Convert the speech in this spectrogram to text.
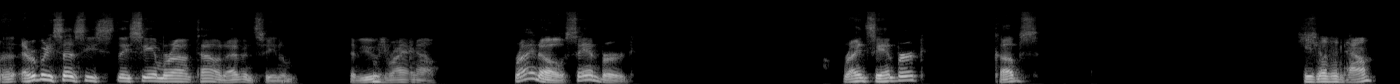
uh, everybody says he's they see him around town. I haven't seen him. Have you? Who's Rhino? Rhino Sandberg. Ryne Sandberg, Cubs. He lives in town.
